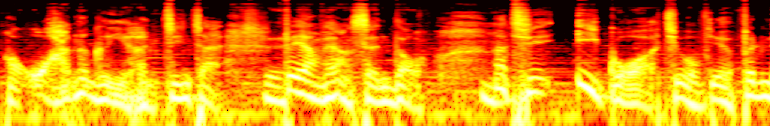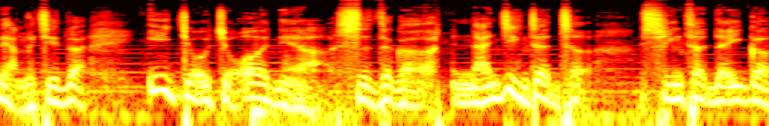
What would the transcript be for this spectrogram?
好哇，那个也很精彩，非常非常生动。那其实异国啊，其实我觉得分两个阶段。一九九二年啊，是这个南进政策形成的一个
